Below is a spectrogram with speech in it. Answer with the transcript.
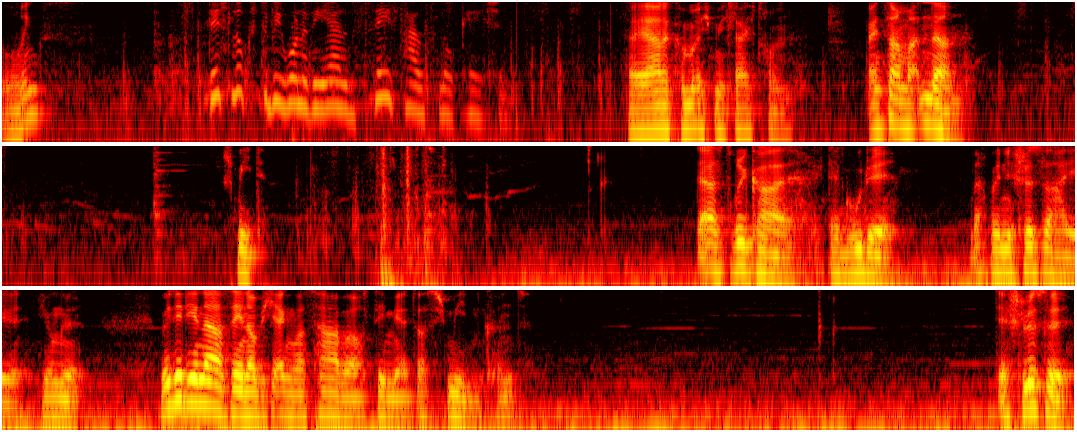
Links. This looks to be one of the elves' safe house locations. Ja, ja, da kümmere ich mich gleich drum. Eins nach dem anderen. Schmied. Da ist Drükal, der Gute. Nach mir den Schlüssel heil, Junge. Würdet ihr nachsehen, ob ich irgendwas habe, aus dem ihr etwas schmieden könnt? Der Schlüssel.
